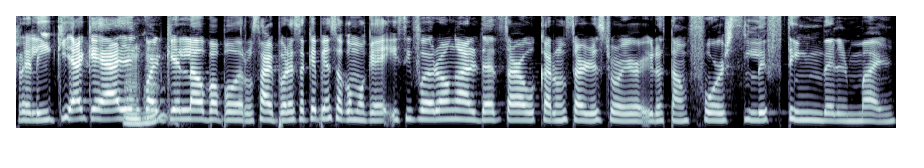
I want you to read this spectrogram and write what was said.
reliquia que haya en cualquier lado para poder usar. Por eso es que pienso como que, ¿y si fueron al Death Star a buscar un Star Destroyer y lo están force lifting del mar?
